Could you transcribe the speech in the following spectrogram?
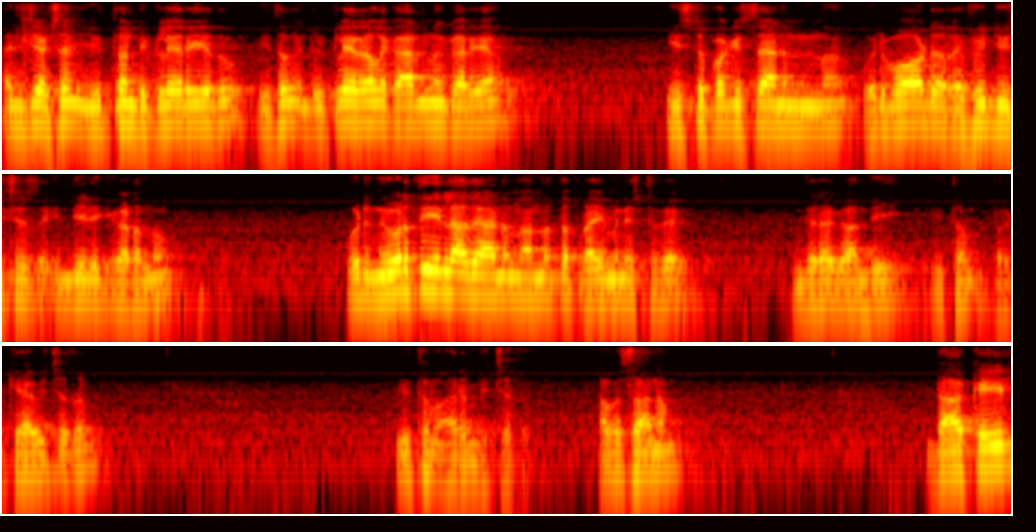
അതിനുശേഷം യുദ്ധം ഡിക്ലെയർ ചെയ്തു. യുദ്ധം ഡിക്ലെയർ ചെയ്യാനുള്ള കാരണം നിങ്ങൾക്കറിയാം. ഈസ്റ്റ് പാകിസ്ഥാനിൽ നിന്ന് ഒരുപാട് റെഫ്യൂജീസ് ഇന്ത്യയിലേക്ക് കടന്നു. ഒരു നിവൃത്തിയില്ലാതെയാണ് അന്നത്തെ പ്രൈം മിനിസ്റ്റർ ഇന്ദിരാഗാന്ധി യുദ്ധം പ്രഖ്യാപിച്ചതും യുദ്ധം ആരംഭിച്ചതും. അവസാനം ഡാക്കയിൽ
